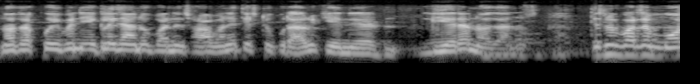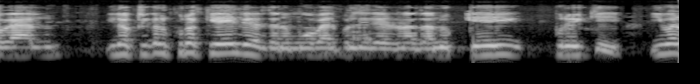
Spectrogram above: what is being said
नत्र कोही पनि एक्लै जानुपर्ने छ भने त्यस्तो कुराहरू के लिएर नजानुहोस्। त्यसमा पर्छ मोबाइल इलेक्ट्रिकल कुरा केही लिएर जानु मोबाइल पनि लिएर नजानु केही पुरै केही। इभन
